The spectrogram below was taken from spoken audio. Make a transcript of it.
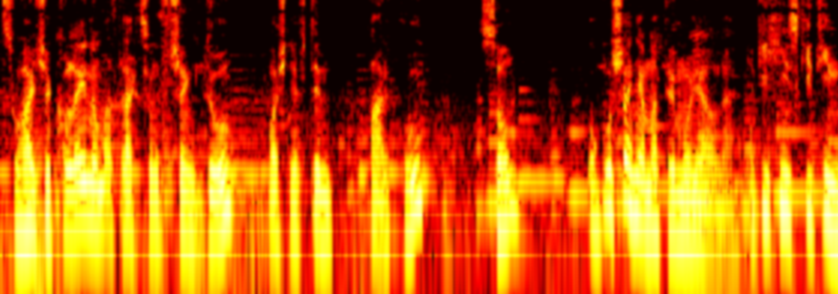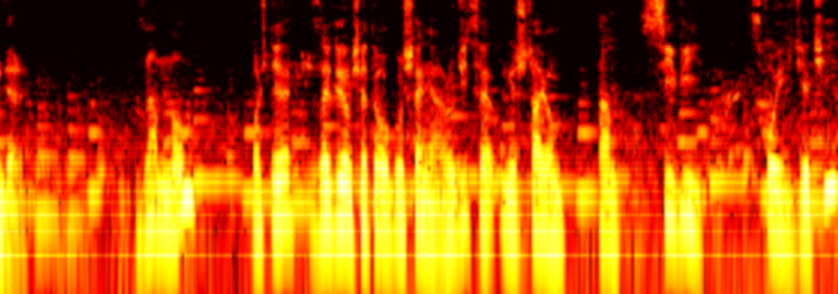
Słuchajcie, kolejną atrakcją w Chengdu, właśnie w tym parku, są ogłoszenia matrymonialne. Taki chiński Tinder. Za mną właśnie znajdują się te ogłoszenia. Rodzice umieszczają tam CV swoich dzieci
